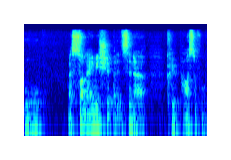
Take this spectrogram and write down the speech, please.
long. Ooh. A Sonamy ship, but it's in a creepypasta form.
